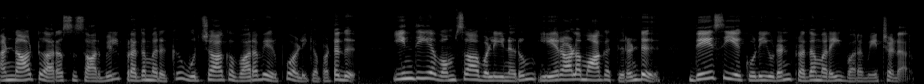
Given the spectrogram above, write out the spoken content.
அந்நாட்டு அரசு சார்பில் பிரதமருக்கு உற்சாக வரவேற்பு அளிக்கப்பட்டது. இந்திய வம்சாவளியினரும் ஏராளமாக திரண்டு தேசிய கொடியுடன் பிரதமரை வரவேற்றனர்.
